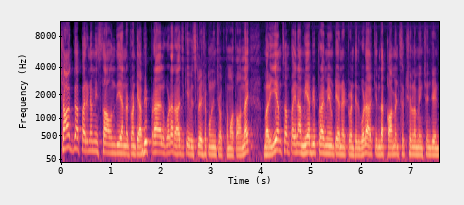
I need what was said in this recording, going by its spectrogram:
షాక్గా పరిణమిస్తూ ఉంది అన్నటువంటి అభిప్రాయాలు కూడా రాజకీయ విశ్లేషకుల నుంచి వ్యక్తమవుతా ఉన్నాయి. మరి ఈ అంశంపైన మీ అభిప్రాయం ఏమిటి అనేటువంటిది కూడా కింద కామెంట్ సెక్షన్లో మెన్షన్ చేయండి.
